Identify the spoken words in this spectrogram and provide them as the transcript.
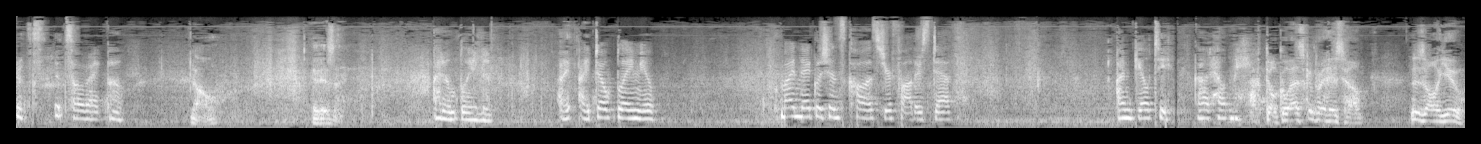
It's it's all right, Bo. No, it isn't. I don't blame him. I, I don't blame you. My negligence caused your father's death. I'm guilty. God help me. Don't go asking for his help. This is all you.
